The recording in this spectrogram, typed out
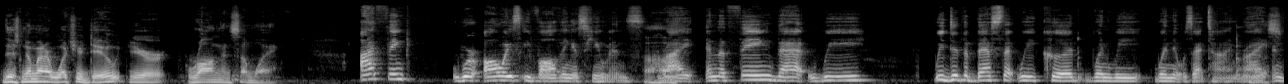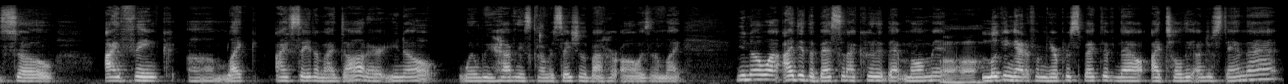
there's no matter what you do, you're wrong in some way. I think we're always evolving as humans, uh-huh. right? And the thing that we we did the best that we could when we when it was that time, right? Yes. And so I think, um, like I say to my daughter, you know, when we're having these conversations about her always, and I'm like, you know what? I did the best that I could at that moment. Uh-huh. Looking at it from your perspective now, I totally understand that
